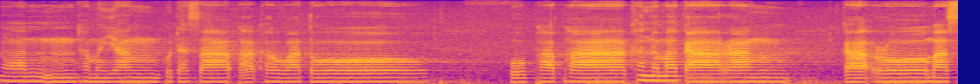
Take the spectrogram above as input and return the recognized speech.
หันธรรมยังพุทธสาภะคะวะโต ปุพพาภาคณมการัง กะโรมาเซ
